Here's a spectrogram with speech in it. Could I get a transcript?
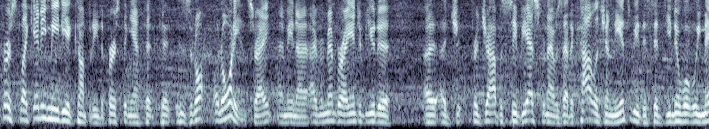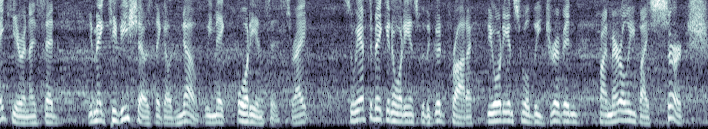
first, like any media company, the first thing you have to, to is an, an, audience, right? I mean, I, I remember I interviewed a, a, a, for a job with CBS when I was at a college, and in the interview they said, do you know what we make here? And I said, you make TV shows. They go, no, we make audiences, right? So we have to make an audience with a good product. The audience will be driven primarily by search,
